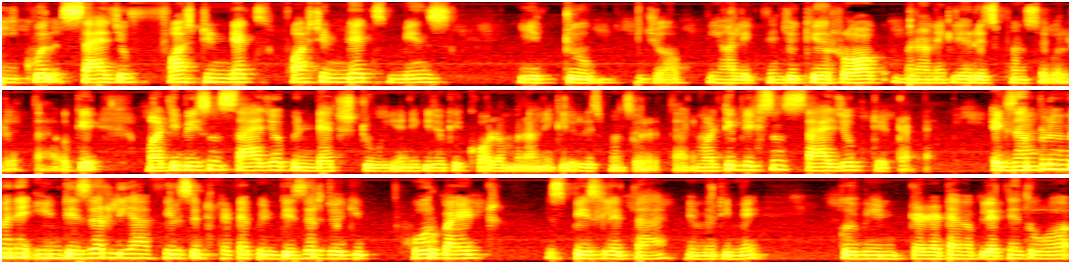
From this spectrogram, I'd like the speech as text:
equal size of first index first index means ये टू जो आप यहाँ लिखते हैं, जो कि रॉक बनाने के लिए रिस्पॉन्सिबल रहता है okay multiplication size of index two यानी कि जो कि कॉलम बनाने के लिए रिस्पॉन्सिबल रहता है। Multiplication size of data type example में मैंने इंटीजर लिया, फिर से डेटा टाइप इंटीजर जो कि फोर बाइट स्पेस लेता है मेमोरी में। कोई भी डेटा टाइप आप लेते हैं तो वह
